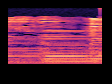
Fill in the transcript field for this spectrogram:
Yes.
